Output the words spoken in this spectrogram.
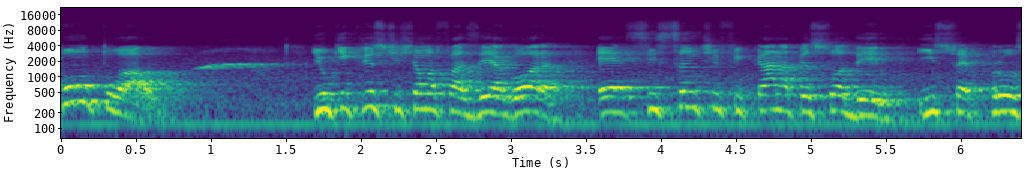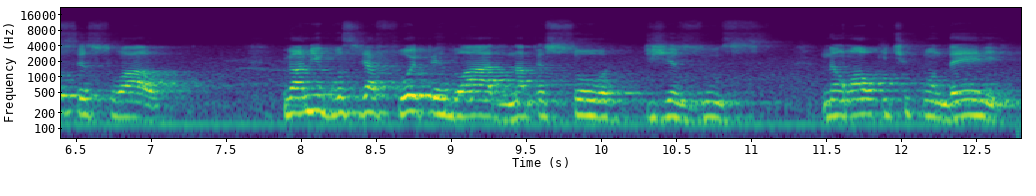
pontual. E o que Cristo te chama a fazer agora é se santificar na pessoa dele. Isso é processual. Meu amigo, você já foi perdoado na pessoa de Jesus. Não há o que te condene.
